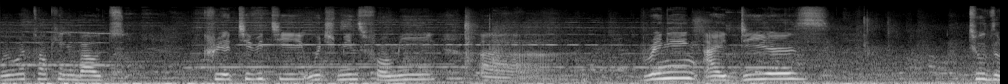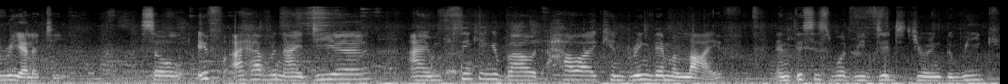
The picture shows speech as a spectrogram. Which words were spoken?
We were talking about creativity, which means for me uh, bringing ideas to the reality. So if I have an idea, I'm thinking about how I can bring them alive. And this is what we did during the week.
